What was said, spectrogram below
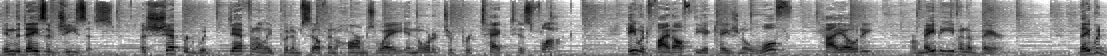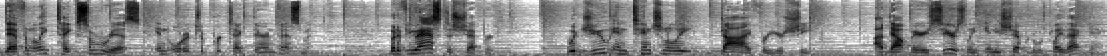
In the days of Jesus, a shepherd would definitely put himself in harm's way in order to protect his flock. He would fight off the occasional wolf, coyote, or maybe even a bear. They would definitely take some risk in order to protect their investment. But if you asked a shepherd, would you intentionally die for your sheep? I doubt very seriously any shepherd would play that game.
